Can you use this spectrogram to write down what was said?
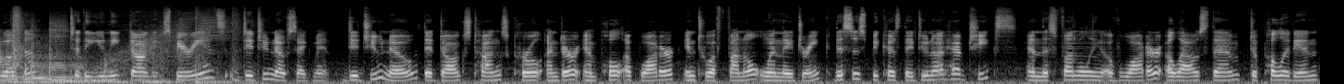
Welcome to the Unique Dog Experience Did You Know segment. Did you know that dogs' tongues curl under and pull up water into a funnel when they drink? This is because they do not have cheeks, and this funneling of water allows them to pull it in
